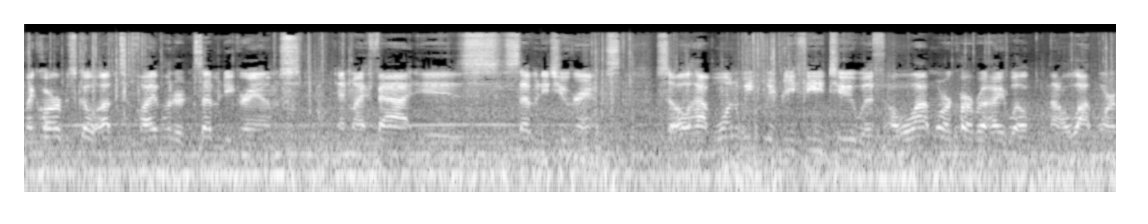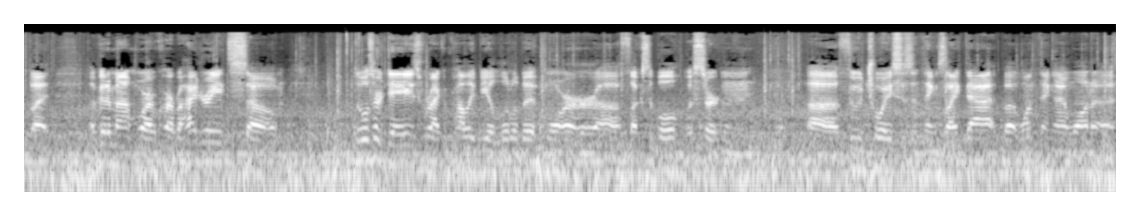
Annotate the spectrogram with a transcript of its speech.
My carbs go up to 570 grams, and my fat is 72 grams. So I'll have one weekly refeed too with a lot more carbohydrate, well, not a lot more, but a good amount more of carbohydrates. So those are days where I can probably be a little bit more uh, flexible with certain uh, food choices and things like that. But one thing I wanna,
